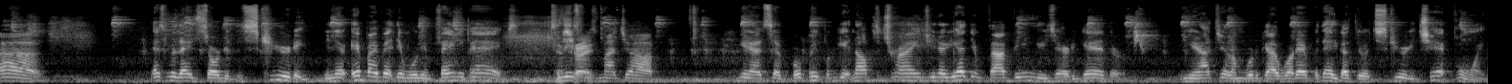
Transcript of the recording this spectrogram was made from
Uh, that's when they started the security. You know, everybody back there were in fanny packs. So That's this right. was my job. You know, so for people getting off the trains, you know, you had them five venues there together. You know, I tell them where to go, whatever, but they had to go through a security checkpoint.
